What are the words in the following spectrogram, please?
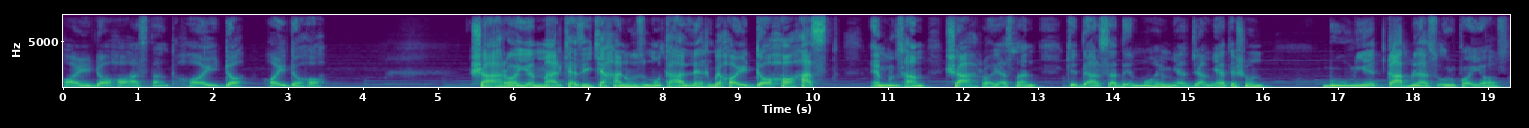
هایداها هستند. هایدا هایداها. شهرهای مرکزی که هنوز متعلق به هایداها هست. امروز هم شهرهایی هستند که درصد مهمی از جمعیتشون بومی قبل از اروپایی است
